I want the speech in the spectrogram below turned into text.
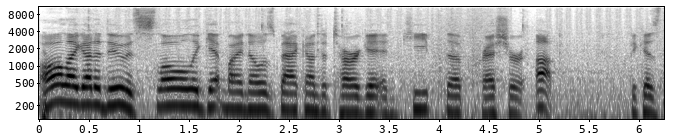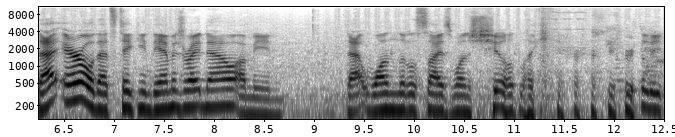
All I got to do is slowly get my nose back onto target and keep the pressure up. Because that arrow that's taking damage right now, I mean, that one little size one shield, like, really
